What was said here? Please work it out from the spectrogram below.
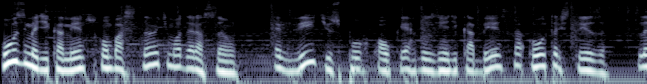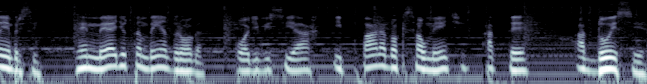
Use medicamentos com bastante moderação. Evite-os por qualquer dorzinha de cabeça ou tristeza. Lembre-se, remédio também é droga. Pode viciar e, paradoxalmente, até adoecer.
